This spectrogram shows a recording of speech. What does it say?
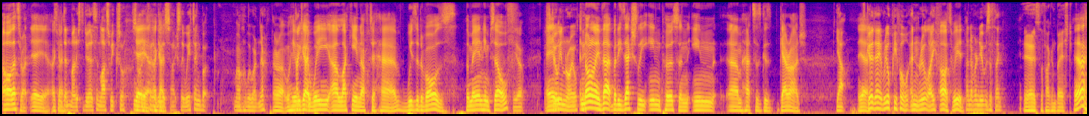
Oh, that's right. Yeah, yeah. So we Okay. didn't manage to do anything last week, so Yeah, sorry yeah, if anybody okay. was actually waiting, but well, we weren't there. All right. Well, here Thanks, we go. man. We are lucky enough to have Wizard of Oz, the man himself. Yeah. And- Australian royalty. And not only that, but he's actually in person in um, Hatz's g- garage. yeah. Yeah. It's good, eh? Real people in real life. Oh, it's weird. I never knew it was a thing. Yeah, it's the fucking best. Yeah.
